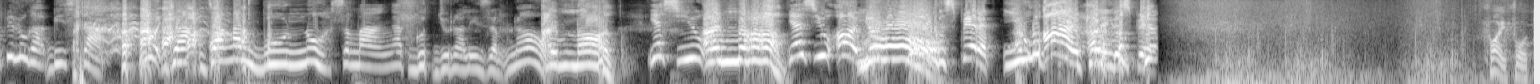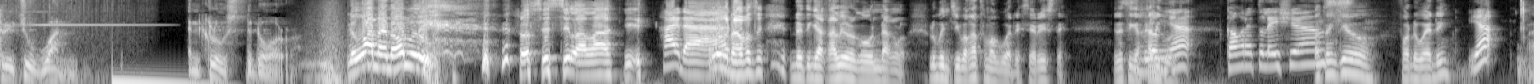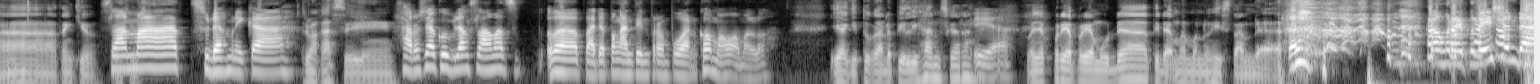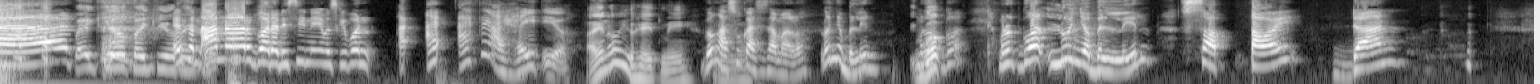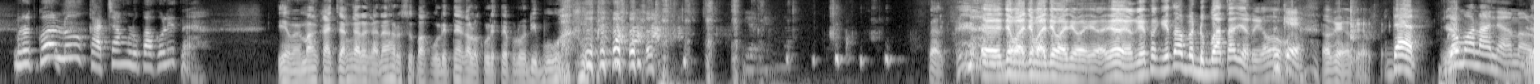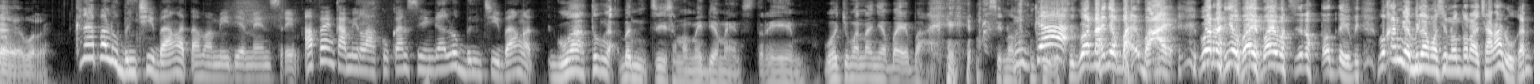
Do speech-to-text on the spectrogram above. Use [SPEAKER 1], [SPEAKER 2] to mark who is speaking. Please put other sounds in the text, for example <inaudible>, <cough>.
[SPEAKER 1] Tapi lu nggak bisa. Lu ja- jangan bunuh semangat good journalism. No.
[SPEAKER 2] I'm not.
[SPEAKER 1] yes you.
[SPEAKER 2] I'm not.
[SPEAKER 1] yes you are. You're
[SPEAKER 2] No.
[SPEAKER 1] killing the spirit. You
[SPEAKER 2] not-
[SPEAKER 1] are killing the spirit.
[SPEAKER 3] Five, four, three, two, one, and close the door.
[SPEAKER 2] The one and only. <laughs> Rosi Silalahi.
[SPEAKER 1] Hai
[SPEAKER 2] Lu
[SPEAKER 1] Dad.
[SPEAKER 2] kenapa sih? Udah tiga kali udah gue undang lo. Lu benci banget sama gue deh, serius deh. Udah tiga kali gue.
[SPEAKER 1] Sebelumnya congratulations.
[SPEAKER 2] Oh, thank you for the wedding.
[SPEAKER 1] Ya,
[SPEAKER 2] Ah, thank you. Thank you.
[SPEAKER 1] selamat sudah menikah.
[SPEAKER 2] Terima kasih.
[SPEAKER 1] Seharusnya aku bilang selamat eh, pada pengantin perempuan. Kok mau sama lo?
[SPEAKER 2] Ya gitu kan ada pilihan sekarang.
[SPEAKER 1] Iya.
[SPEAKER 2] Banyak pria-pria muda tidak memenuhi standar. <laughs>
[SPEAKER 1] Congratulations, Dad.
[SPEAKER 2] thank you, thank you.
[SPEAKER 1] It's an
[SPEAKER 2] thank you.
[SPEAKER 1] honor gue ada di sini meskipun I, I I think I hate you.
[SPEAKER 2] I know you hate me.
[SPEAKER 1] Gue nggak suka sih sama lo. Lo nyebelin. Menurut gue, menurut gue lu nyebelin, sotoy dan menurut gue lu kacang lupa kulitnya.
[SPEAKER 2] Ya memang kacang kadang-kadang harus lupa kulitnya kalau kulitnya perlu dibuang. <laughs> eh coba coba coba coba ya, ya, kita kita berdebat aja nih.
[SPEAKER 1] Oke.
[SPEAKER 2] Oke oke oke.
[SPEAKER 1] Dad, gue
[SPEAKER 2] Ya.
[SPEAKER 1] mau nanya sama lo.
[SPEAKER 2] Ya ya boleh.
[SPEAKER 1] Kenapa lu benci banget sama media mainstream? Apa yang kami lakukan sehingga lu benci banget?
[SPEAKER 2] Gua tuh nggak benci sama media mainstream. Gua cuma nanya baik-baik <laughs> masih nonton
[SPEAKER 1] Enggak.
[SPEAKER 2] TV. Gua nanya baik-baik. Gua nanya baik-baik masih nonton TV. Gua kan nggak bilang masih nonton acara lu kan?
